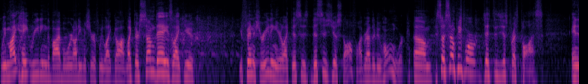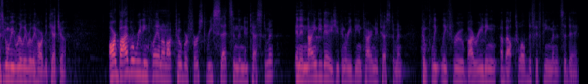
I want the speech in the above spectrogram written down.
We might hate reading the Bible. We're not even sure if we like God. Like there's some days like you, you finish reading, you're like, this is, this is just awful. I'd rather do homework. Um, so some people just, just press pause, and it's going to be really, really hard to catch up. Our Bible reading plan on October 1st resets in the New Testament. And in 90 days, you can read the entire New Testament completely through by reading about 12 to 15 minutes a day.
